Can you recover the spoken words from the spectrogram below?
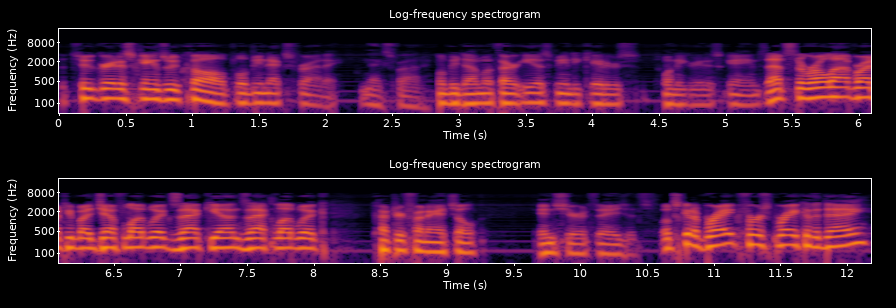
the two greatest games we've called, will be next Friday. Next Friday. We'll be done with our ESP indicators 20 greatest games. That's the rollout brought to you by Jeff Ludwig, Zach Young, Zach Ludwig, Country Financial Insurance Agents. Let's get a break. First break of the day.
